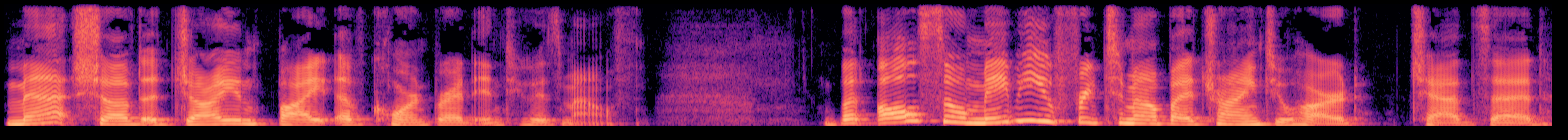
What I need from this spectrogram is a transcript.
Matt shoved a giant bite of cornbread into his mouth. But also, maybe you freaked him out by trying too hard, Chad said.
